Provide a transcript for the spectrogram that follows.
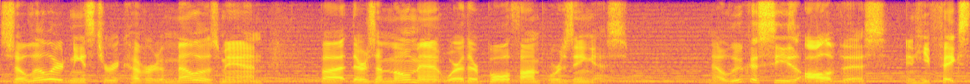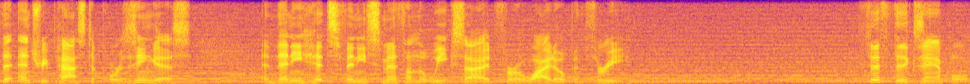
So Lillard needs to recover to Melo's man, but there's a moment where they're both on Porzingis. Now Lucas sees all of this, and he fakes the entry pass to Porzingis, and then he hits Finney Smith on the weak side for a wide open three. Fifth example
